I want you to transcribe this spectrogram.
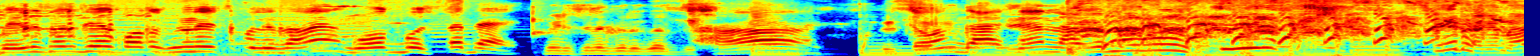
বেড়ি চল কত বহুত বসতে দেয়। মেডিসিন করে করে হ্যাঁ তখন গাছে কি লাগে না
